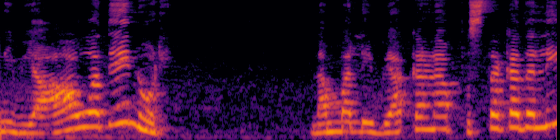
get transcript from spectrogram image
ನೀವು ಯಾವುದೇ ನೋಡಿ, ನಮ್ಮಲ್ಲಿ ವ್ಯಾಕರಣ ಪುಸ್ತಕದಲ್ಲಿ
